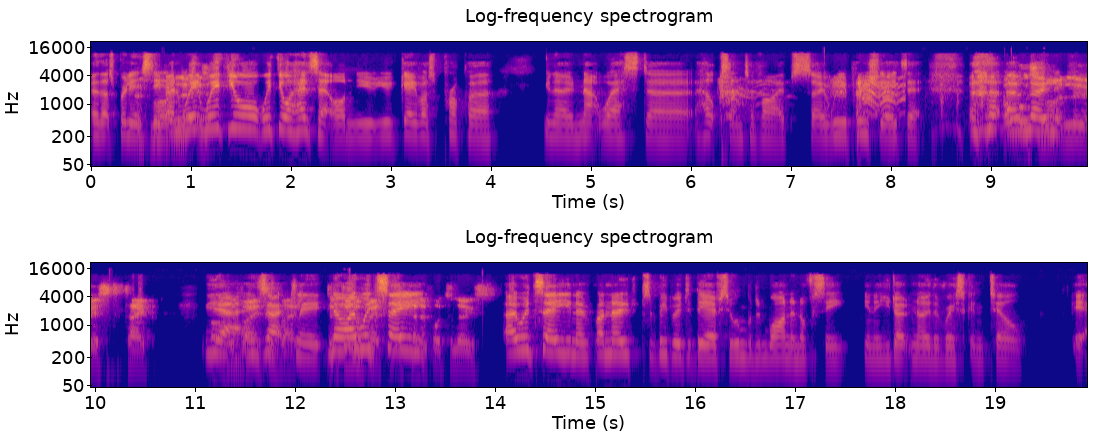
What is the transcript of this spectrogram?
No, that's brilliant, It's Steve. And with, with your with your headset on, you you gave us proper, you know, NatWest uh, help center vibes. So we appreciate it. Um, Almost no, Martin Lewis type. yeah, like, exactly. do- no, I would best that you say. I would say, you know, I know some people who did the AFC Wimbledon one, and obviously, you know, you don't know the risk until it,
